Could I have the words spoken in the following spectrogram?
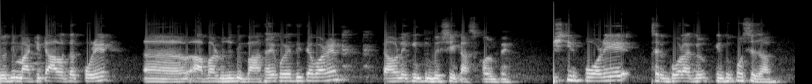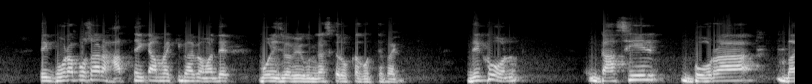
যদি মাটিটা আলগা করে আবার যদি বাধাই করে দিতে পারেন, তাহলে কিন্তু বেশি কাজ করবে। বৃষ্টির পরে গোড়াগুলো কিন্তু পচে যাবে। এই গোড়া পচার হাত থেকে আমরা কীভাবে আমাদের মরিচ বা বেগুন গাছকে রক্ষা করতে পারি? দেখুন, গাছের গোড়া বা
